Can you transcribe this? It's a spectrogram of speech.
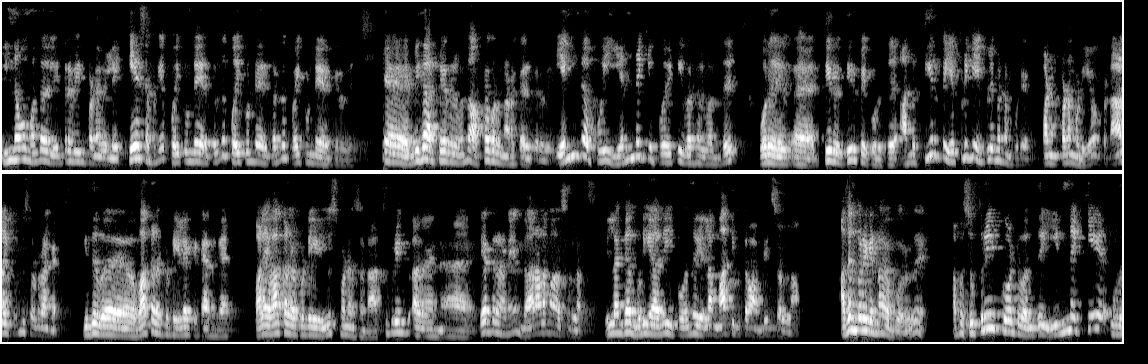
இன்னமும் வந்து அதில் இன்டர்வியூ பண்ணவில்லை. கேஸ் அப்படியே போய்க்கொண்டே இருக்கிறது போய்க்கொண்டே இருக்கிறது போய்க்கொண்டே இருக்கிறது. பீகார் தேர்தல் வந்து அக்டோபர் நடக்க இருக்கிறது. எங்க போய் என்னைக்கு போயிட்டு இவர்கள் வந்து ஒரு தீர்வு தீர்ப்பை கொடுத்து அந்த தீர்ப்பை எப்படிங்க இம்ப்ளிமெண்ட் பண்ண முடியும்? பண்- பண்ண முடியும்? இப்ப நாளைக்கு வந்து சொல்றாங்க இது வாக்காளர் பட்டியலே கேட்டாருங்க. பழைய வாக்காளர் பட்டியலை யூஸ் பண்ண சொன்னா சுப்ரீம் தேர்தல் ஆணையம் தாராளமாக சொல்லலாம். இல்லைங்க முடியாது. இப்போ வந்து எல்லாம் மாத்திக்கிட்டோம் அப்படின்னு சொல்லலாம். அதன் பிறகு என்ன ஆக அப்போ சுப்ரீம் கோர்ட் வந்து இன்னைக்கே ஒரு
